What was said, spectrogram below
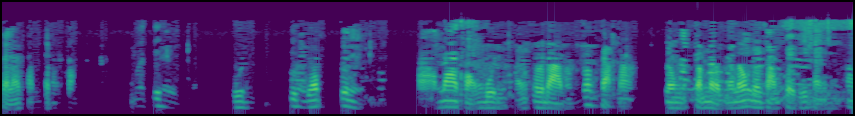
แต่ละชั้นแต่ละชั้นเมื่อที่บุญขึ้นยศขึ้นอ่าอำนาจของบุญของเทวดามันก็กลับมาลงกำเนิดนรกโดยการเสพวิสัยของเขา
